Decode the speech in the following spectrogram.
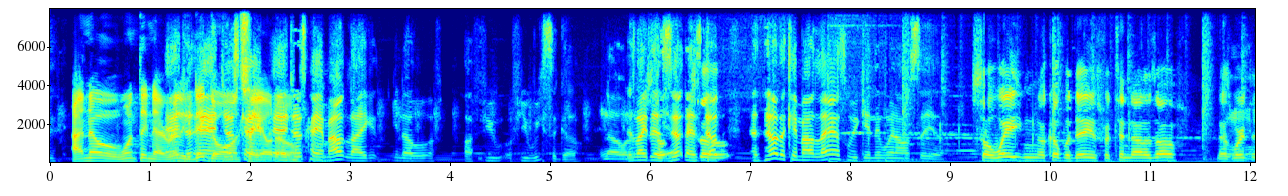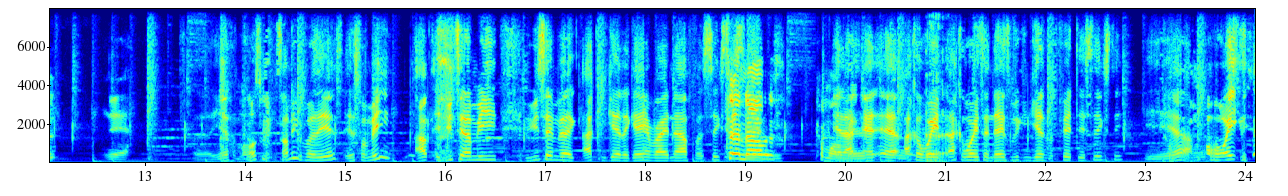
I know one thing that really ju- did go on came- sale though. It just came out like you know a few a few weeks ago. No, It's like so- that, Zel- that, Zelda, that Zelda came out last week and it went on sale. so waiting a couple days for ten dollars off. That's worth Mhm. it. Yeah. Uh, yeah, for most people, some people it is. It's for me. I, if you tell me, if you tell me like, I can get a game right now for sixty, Ten dollars. 70, Come on, and, I, man. and, and I can wait, I can wait till next week and get it for 50, 60. Yeah, I'm gonna wait.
